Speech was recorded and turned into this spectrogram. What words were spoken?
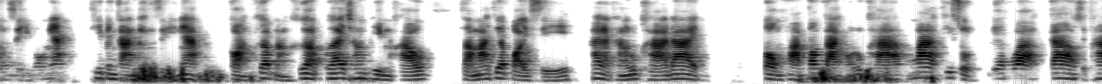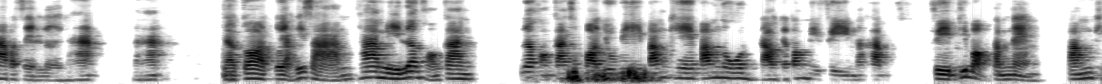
นสีพวกเนี้ยที่เป็นการดึงสีเนี่ยก่อนเคลือบหลังเคลือบเพื่อให้ช่างพิมพ์เขาสามารถที่จะปล่อยสีให้กับทางลูกค้าได้ ตรงความต้องการของลูกค้ามากที่สุดเรียกว่า 95%เลยนะฮะนะฮะแล้วก็ตัวอย่างที่ 3 ถ้ามีเรื่องของการเรื่องของการสปอร์ต UV ปั๊ม K ปั๊มนูนเราจะต้องมีฟิล์มนะครับ ฟิล์มที่บอกตำแหน่งปั๊ม K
